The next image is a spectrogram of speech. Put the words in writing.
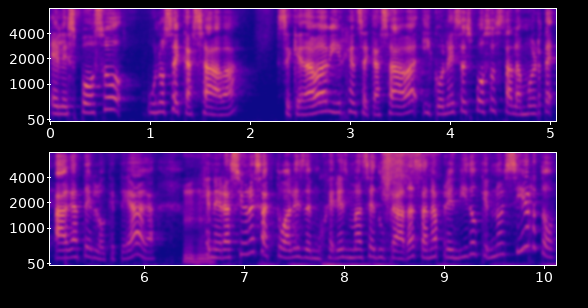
El esposo, uno se casaba, se quedaba virgen, se casaba y con ese esposo hasta la muerte, hágate lo que te haga. Generaciones actuales de mujeres más educadas han aprendido que no es cierto.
